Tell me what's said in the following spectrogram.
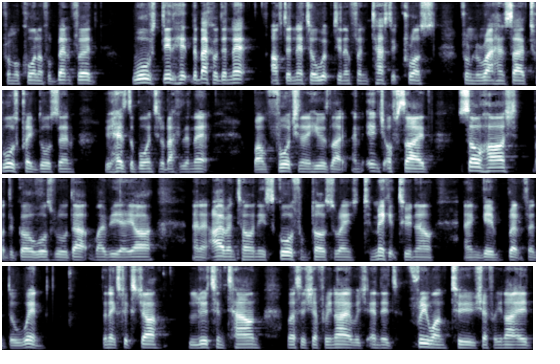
from a corner for Brentford. Wolves did hit the back of the net after Neto whipped in a fantastic cross from the right hand side towards Craig Dawson, who heads the ball into the back of the net. But unfortunately, he was like an inch offside. So harsh, but the goal was ruled out by VAR. And then Ivan Toney scored from close range to make it 2 0 and gave Brentford the win. The next fixture, Luton Town versus Sheffield United, which ended 3 1 to Sheffield United.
